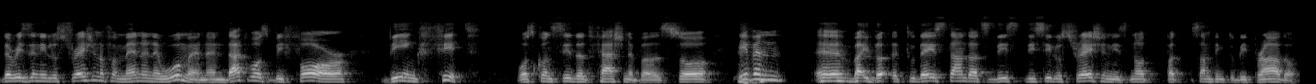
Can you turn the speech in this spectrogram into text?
there is an illustration of a man and a woman, and that was before being fit was considered fashionable. So even uh, by the, today's standards, this this illustration is not something to be proud of.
